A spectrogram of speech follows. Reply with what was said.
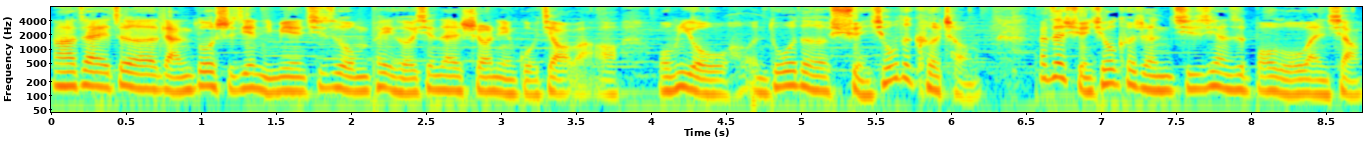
那在这两年多时间里面，其实我们配合现在十二年国教吧啊，我们有很多的选修的课程。那在选修课程，其实现在是包罗万象，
